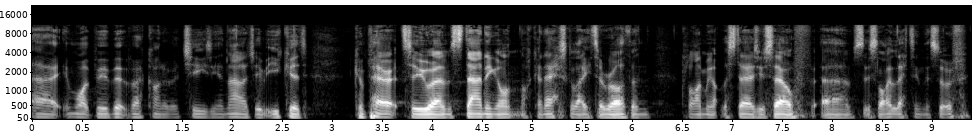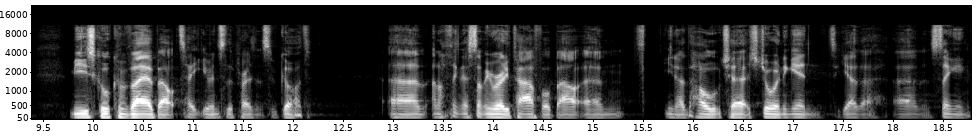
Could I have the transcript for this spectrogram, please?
uh, it might be a bit of a kind of a cheesy analogy, but you could compare it to um, standing on like an escalator rather than climbing up the stairs yourself. Um, so it's like letting the sort of musical conveyor belt take you into the presence of God. Um, and I think there's something really powerful about um, you know the whole church joining in together and singing.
